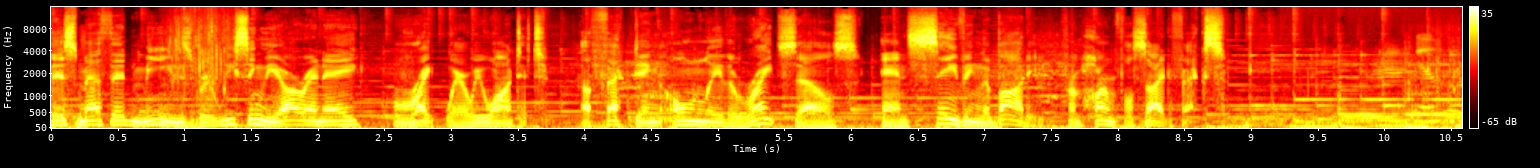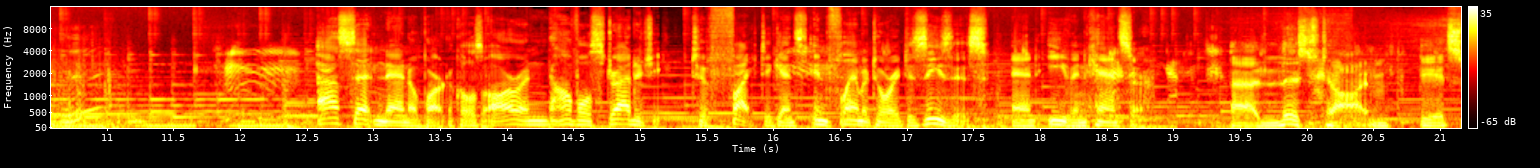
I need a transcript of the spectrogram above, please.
This method means releasing the RNA right where we want it, affecting only the right cells and saving the body from harmful side effects. ASSET nanoparticles are a novel strategy to fight against inflammatory diseases and even cancer. And this time, it's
